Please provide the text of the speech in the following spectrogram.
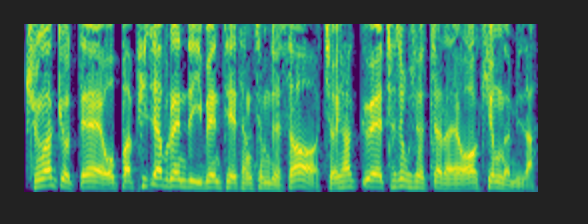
중학교 때 오빠 피자 브랜드 이벤트에 당첨돼서 저희 학교에 찾아오셨잖아요. 어, 기억납니다.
